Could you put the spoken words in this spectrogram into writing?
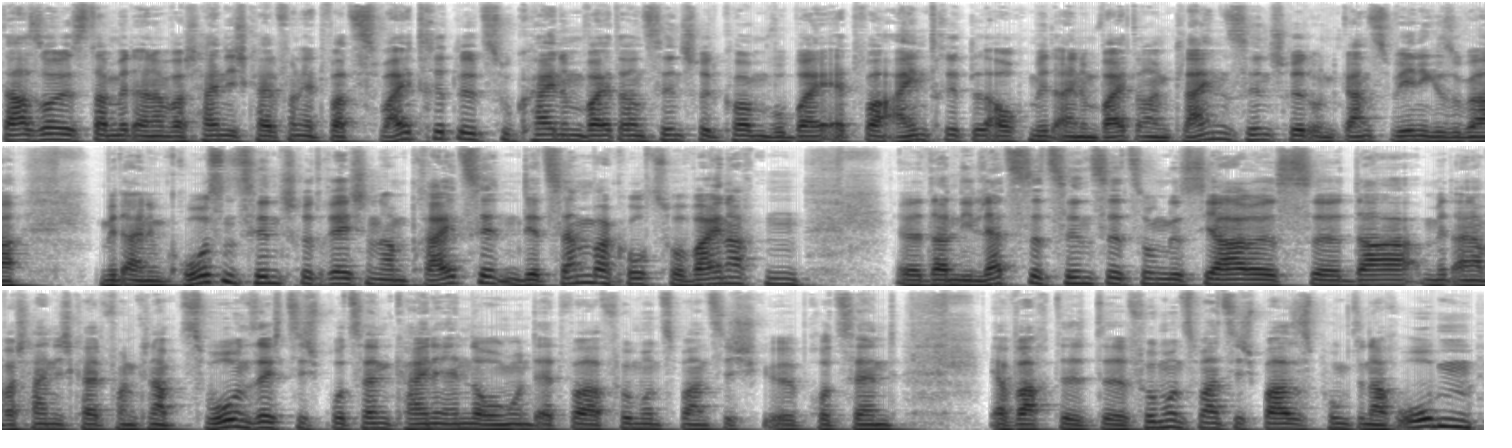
da soll es dann mit einer Wahrscheinlichkeit von etwa zwei Drittel zu keinem weiteren Zinsschritt kommen, wobei etwa ein Drittel auch mit einem weiteren kleinen Zinsschritt und ganz wenige sogar mit einem großen Zinsschritt rechnen. Am 13. Dezember, kurz vor Weihnachten, äh, dann die letzte Zinssitzung des Jahres, äh, da mit einer Wahrscheinlichkeit von knapp 62 Prozent keine Änderung und etwa 25 äh, Prozent erwartet 25 Basispunkte nach oben,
